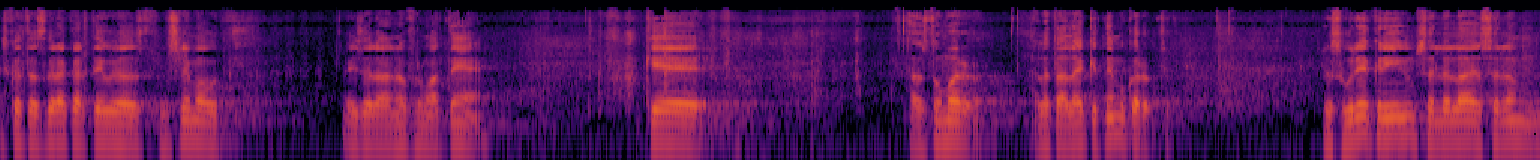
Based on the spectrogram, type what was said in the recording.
اس کا تذکرہ کرتے ہوئے حضرت مسلم عز اللہ فرماتے ہیں کہ حضرت عمر اللہ تعالیٰ کتنے مقرب تھے۔ رسول کریم صلی اللہ علیہ وسلم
